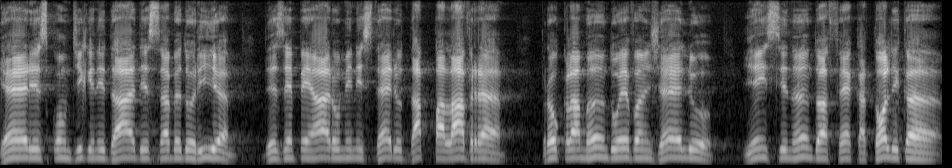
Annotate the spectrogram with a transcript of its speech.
Queres com dignidade e sabedoria desempenhar o ministério da palavra, proclamando o evangelho e ensinando a fé católica?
